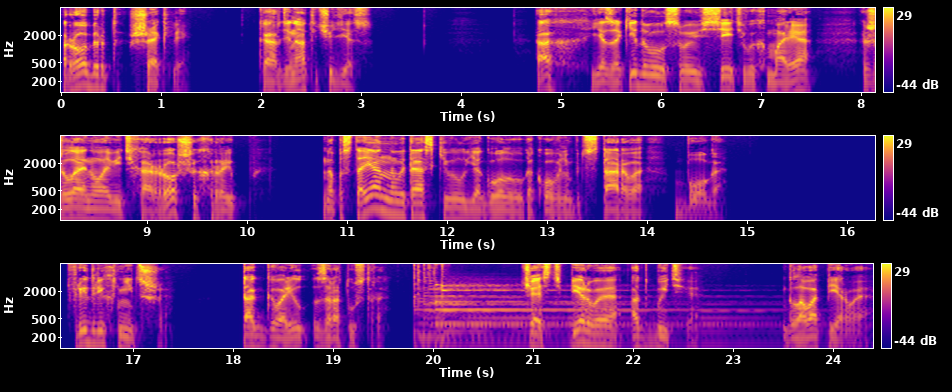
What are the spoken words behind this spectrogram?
Роберт Шекли. Координаты чудес. Ах, я закидывал свою сеть в их моря, желая наловить хороших рыб, но постоянно вытаскивал я голову какого-нибудь старого бога. Фридрих Ницше. Так говорил Заратустра. Часть первая. Отбытие. Глава первая.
